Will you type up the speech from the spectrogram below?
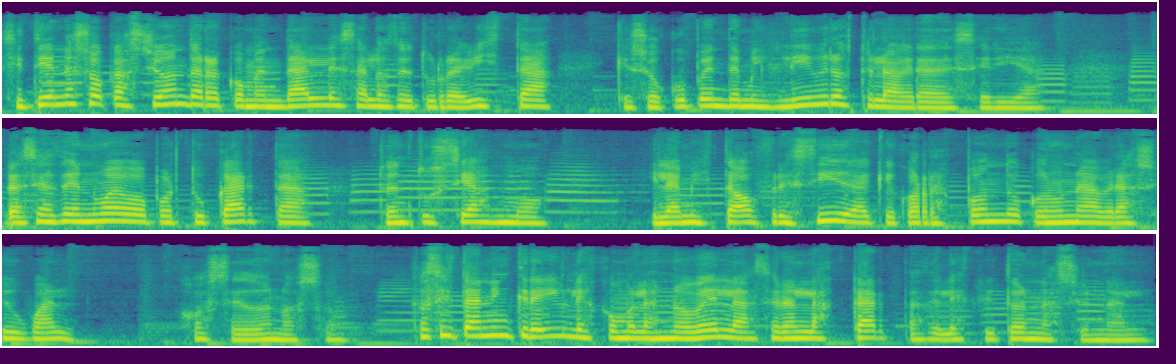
Si tienes ocasión de recomendarles a los de tu revista que se ocupen de mis libros, te lo agradecería. Gracias de nuevo por tu carta, tu entusiasmo y la amistad ofrecida que correspondo con un abrazo igual. José Donoso. Casi tan increíbles como las novelas eran las cartas del escritor nacional.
